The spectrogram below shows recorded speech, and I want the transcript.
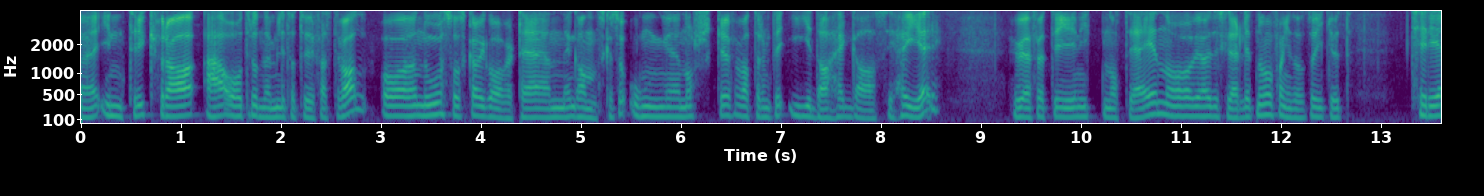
eh, inntrykk fra jeg og Trondheim litteraturfestival. Og nå så skal vi gå over til en ganske så ung eh, norsk forfatter som heter Ida Heggasi Høyer. Hun er født i 1981, og vi har diskutert litt nå og funnet ut at hun har gitt ut tre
